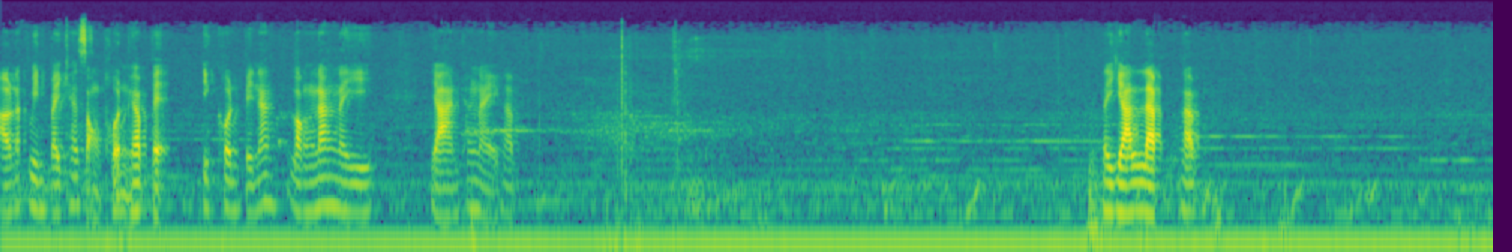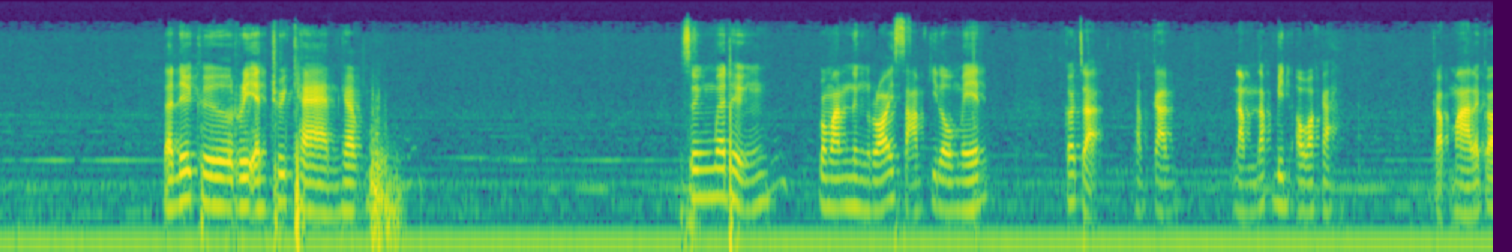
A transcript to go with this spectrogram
อานักบินไปแค่สองคนครับไปอีกคนไปนั่งลองนั่งในยานข้างในครับในยานแลบครับ และนี่คือ re-entry can ครับ ซึ่งเมื่อถึงประมาณ 103 กิโลเมตร ก็จะทำการนำนักบินอวกาศกลับมาแล้วก็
